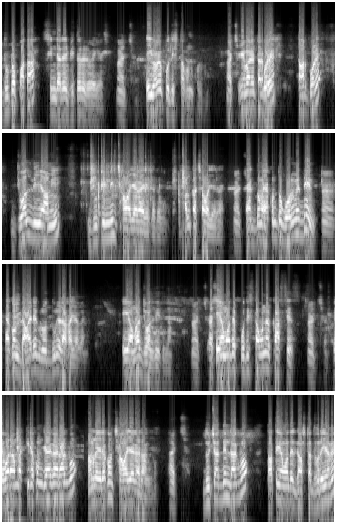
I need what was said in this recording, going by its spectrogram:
দুটো পাতা সিন্ডারের ভিতরে রয়ে গেছে। আচ্ছা। এইভাবে প্রতিস্থাপন করব। আচ্ছা এবারে তারপরে? তারপরে জল দিয়ে আমি দু তিন দিন ছাওয়া জায়গায় রেখে দেবো। হালকা ছাওয়া জায়গায়। আচ্ছা। একদম এখন তো গরমের দিন। হ্যাঁ। এখন ডাইরেক্ট রোদ্দুরে রাখা যাবে না। এই আমরা জল দিয়ে দিলাম। এই আমাদের প্রতিস্থাপনের কাজ শেষ। আচ্ছা। এবার আমরা কীরকম জায়গায় রাখব? আমরা এরকম ছাওয়া জায়গায় রাখব। আচ্ছা। দু চার দিন রাখব আমাদের গাছটা ধরে যাবে।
